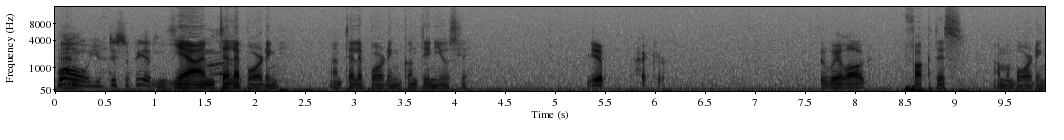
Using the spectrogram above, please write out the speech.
Whoa, you've disappeared. Yeah, I'm teleporting. I'm teleporting continuously. Yep, hacker. Did we log? Fuck this. I'm aborting.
